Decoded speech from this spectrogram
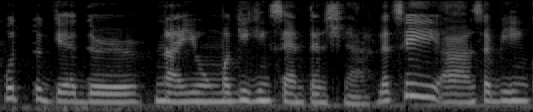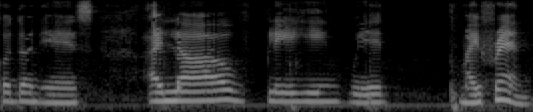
put together na yung magiging sentence niya? Let's say, uh, sabihin ko doon is, I love playing with my friend.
